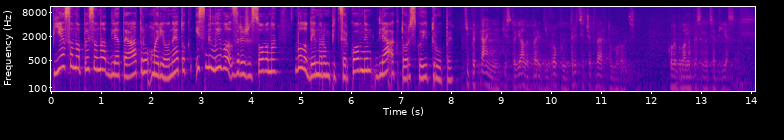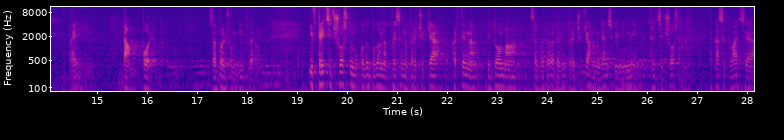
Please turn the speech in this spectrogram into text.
п'єса написана для театру маріонеток і сміливо зрежисована Володимиром Підцерковним для акторської трупи. Ті питання, які стояли перед Європою в 34-му році, коли була написана ця п'єса в Бельгії, там поряд, з Адольфом Гітлером. І в 36-му, коли була написана перечуття, картина відома Сальвадора Далі Перечуття громадянської війни в 36-му, така ситуація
